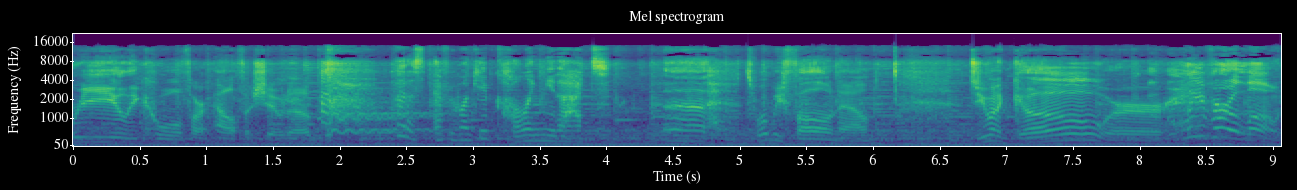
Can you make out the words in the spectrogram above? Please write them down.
really cool if our Alpha showed up. Why does everyone keep calling me that? Uh, it's what we follow now. Do you want to go or. Leave her alone.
